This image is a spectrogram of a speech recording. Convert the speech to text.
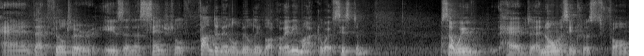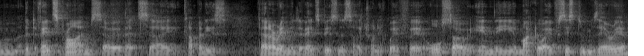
And that filter is an essential, fundamental building block of any microwave system. So we've had enormous interest from the defence primes, so that's uh, companies that are in the defence business, electronic warfare, also in the microwave systems area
